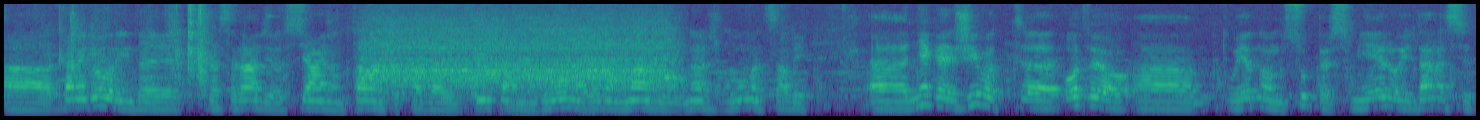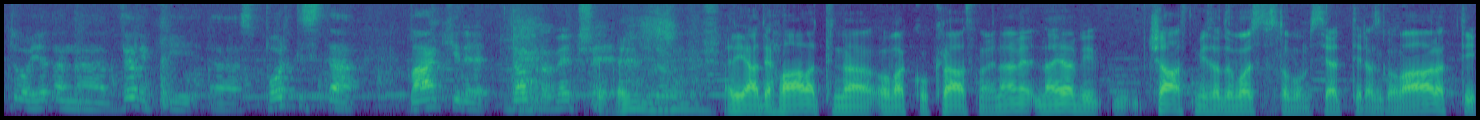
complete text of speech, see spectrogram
A, da ne govorim da, je, da se radi o sjajnom talentu pa kada je pitan gluma, jedan mladi naš glumac, ali a, njega je život a, odveo a, u jednom super smjeru i danas je to jedan a, veliki a, sportista, Bakire, dobro veče. E, Rijade, hvala ti na ovako krasnoj najavi. Čast mi je zadovoljstvo s tobom sjediti, razgovarati.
